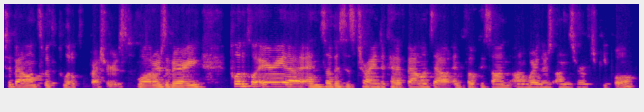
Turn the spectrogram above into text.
to balance with political pressures. Water is a very political area, and so this is trying to kind of balance out and focus on on where there's unserved people.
